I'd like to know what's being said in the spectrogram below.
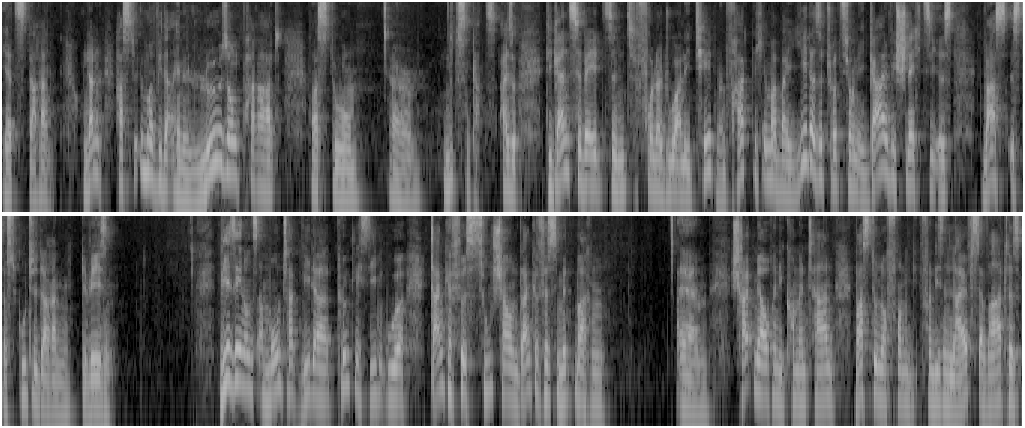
jetzt daran? Und dann hast du immer wieder eine Lösung parat, was du äh, nutzen kannst. Also die ganze Welt sind voller Dualitäten und frag dich immer bei jeder Situation, egal wie schlecht sie ist, was ist das Gute daran gewesen? Wir sehen uns am Montag wieder pünktlich 7 Uhr. Danke fürs Zuschauen, danke fürs Mitmachen. Ähm, schreib mir auch in die Kommentare, was du noch von, von diesen Lives erwartest,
